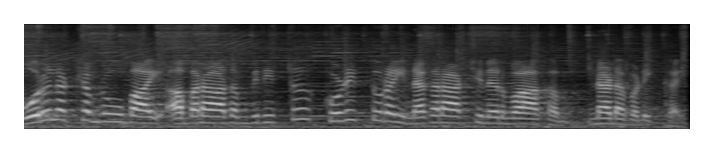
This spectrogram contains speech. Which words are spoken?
ஒரு லட்சம் ரூபாய் அபராதம் விதித்து குழித்துறை நகராட்சி நிர்வாகம் நடவடிக்கை.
